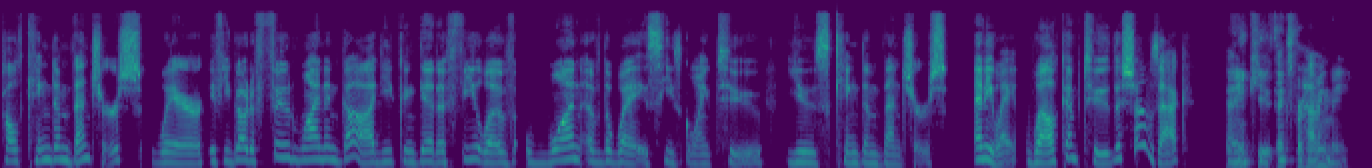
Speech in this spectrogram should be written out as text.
called Kingdom Ventures, where if you go to Food, Wine, and God, you can get a feel of one of the ways he's going to use Kingdom Ventures. Anyway, welcome to the show, Zac. Thank you. Thanks for having me.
